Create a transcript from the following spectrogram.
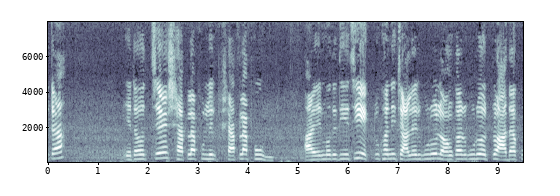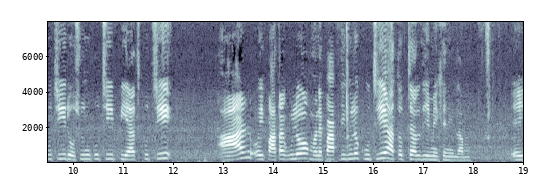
এটা? এটা হচ্ছে শ্যাপলা ফুলের শ্যাপলা ফুল। আর এর মধ্যে দিয়েছি একটুখানি চালের গুঁড়ো, লঙ্কার গুঁড়ো, একটু আদা কুচি, রসুন কুচি, পেঁয়াজ কুচি আর ওই পাতাগুলো মানে পাপড়িগুলো কুচিয়ে আতপ চাল দিয়ে মেখে নিলাম। এই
